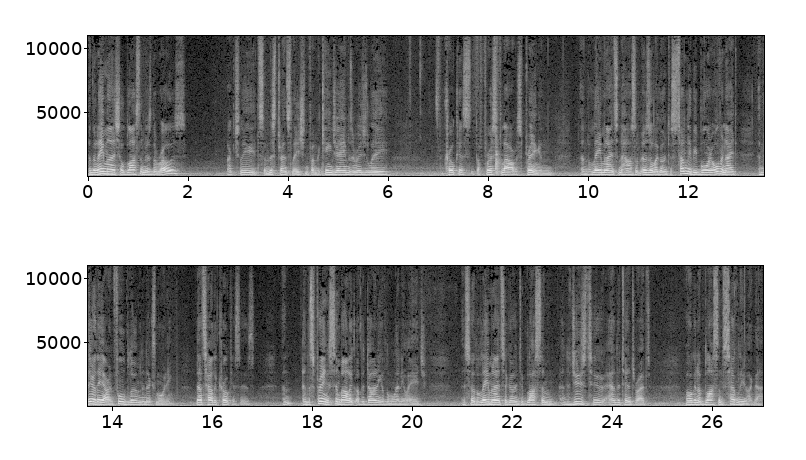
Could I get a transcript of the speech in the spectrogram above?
and the Lamanites shall blossom as the rose. Actually, it's a mistranslation from the King James originally crocus, the first flower of spring. And, and the Lamanites in the house of Israel are going to suddenly be born overnight, and there they are in full bloom the next morning. That's how the crocus is. And, and the spring is symbolic of the dawning of the millennial age. And so the Lamanites are going to blossom, and the Jews too, and the ten tribes are all going to blossom suddenly like that.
